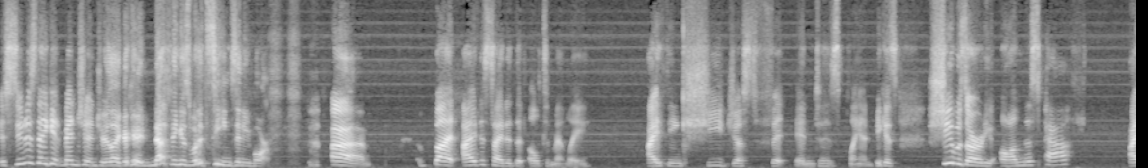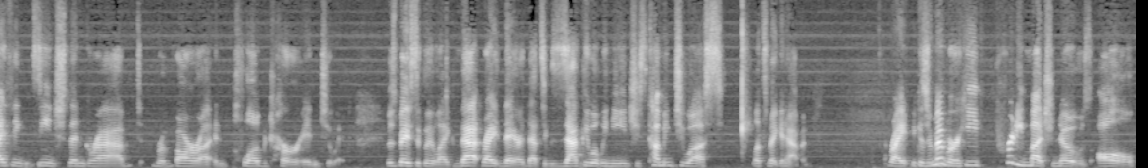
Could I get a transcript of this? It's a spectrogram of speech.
As soon as they get mentioned, you're like, okay, nothing is what it seems anymore. Um, but I decided that ultimately, I think she just fit into his plan because she was already on this path. I think Tzeentch then grabbed Rivara and plugged her into it. Was basically like that right there. That's exactly what we need. She's coming to us. Let's make it happen. Right? Because remember, mm-hmm. he pretty much knows all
